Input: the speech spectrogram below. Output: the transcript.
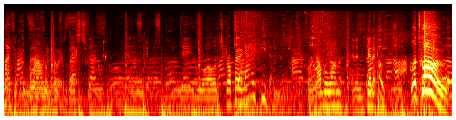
at the ground and hope for the best. And while it's dropping, for another one, and then get it. Let's go!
